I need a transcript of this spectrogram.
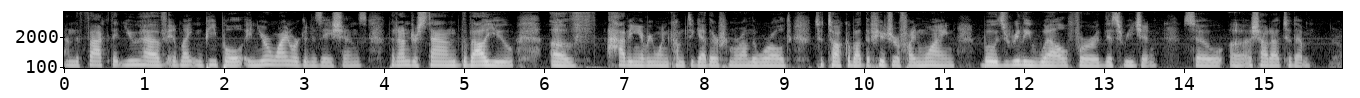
And the fact that you have enlightened people in your wine organizations that understand the value of having everyone come together from around the world to talk about the future of fine wine bodes really well for this region. So uh, a shout out to them. Yeah.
